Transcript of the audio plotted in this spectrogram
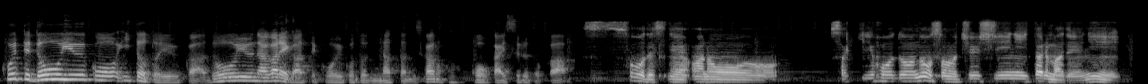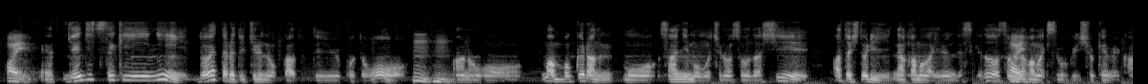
こうやってどういうこう意図というか、どういう流れがあってこういうことになったんですか？公開するとか。そうですね。あのー先ほどのその中止に至るまでに、はい。え現実的にどうやったらできるのかっていうことを、うんうん。あのーまあ、僕らのも3人ももちろんそうだし、あと1人仲間がいるんですけど、その仲間がすごく一生懸命考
